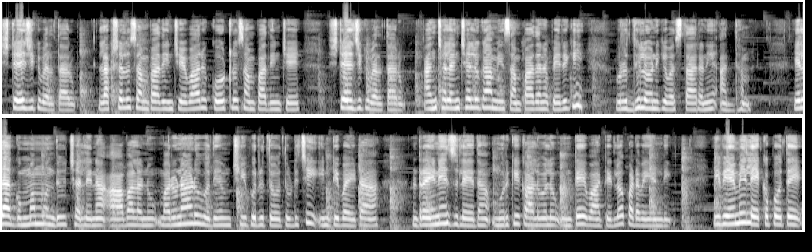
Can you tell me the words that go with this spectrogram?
స్టేజ్కి వెళ్తారు. లక్షలు సంపాదించేవారు కోట్లు సంపాదించే స్టేజ్కి వెళ్తారు. అంచెలంచెలుగా మీ సంపాదన పెరిగి వృద్ధిలోనికి వస్తారని అర్థం. ఇలా గుమ్మం ముందు చల్లిన ఆవాలను మరునాడు ఉదయం చీపురుతో తుడిచి ఇంటి బయట డ్రైనేజ్ లేదా మురికి కాలువలు ఉంటే వాటిల్లో పడవేయండి. ఇవేమీ లేకపోతే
